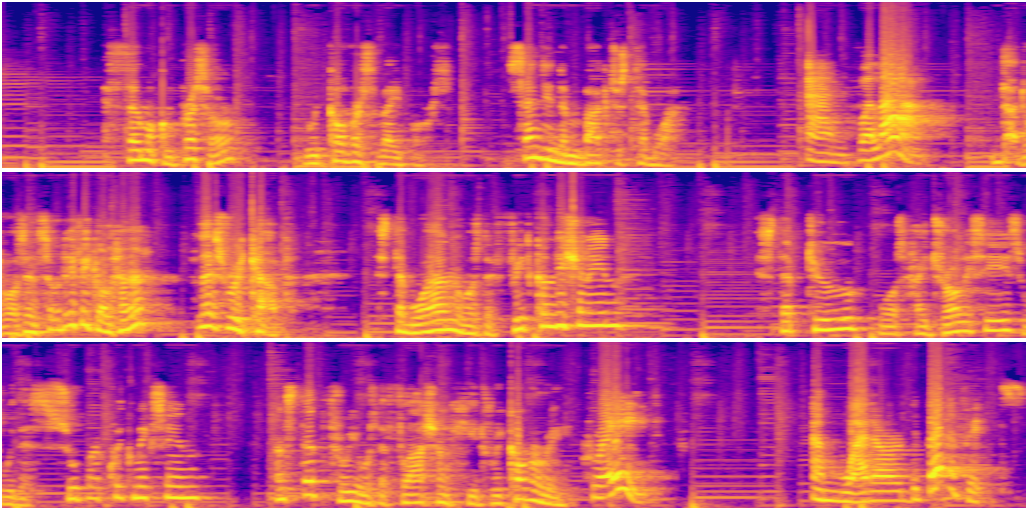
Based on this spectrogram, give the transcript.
A thermocompressor recovers vapors, sending them back to step 1. And voila! That wasn't so difficult, huh? Let's recap. Step 1 was the feed conditioning, Step 2 was hydrolysis with a super quick mixing, and step 3 was the flash and heat recovery. Great! And what are the benefits?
